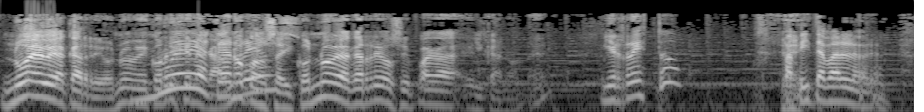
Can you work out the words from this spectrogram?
Nueve acarreos, nueve, corrigen acá, no con seis, con nueve acarreos se paga el canon. ¿eh? ¿Y el resto? Papita para el loro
